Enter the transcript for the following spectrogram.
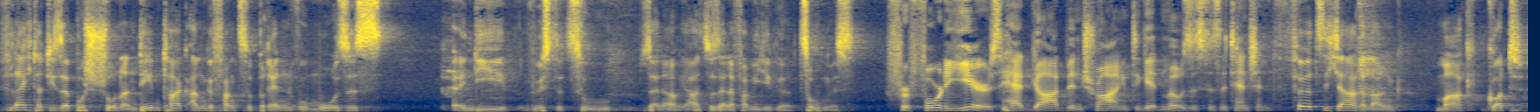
Vielleicht hat dieser Busch schon an dem Tag angefangen zu brennen, wo Moses in die Wüste zu seiner, ja, zu seiner Familie gezogen ist. For 40 years had God been trying to get Moses' attention. 40 Jahre lang mag Gott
